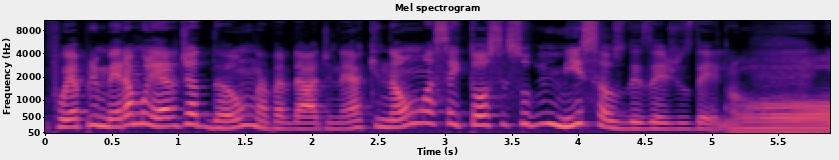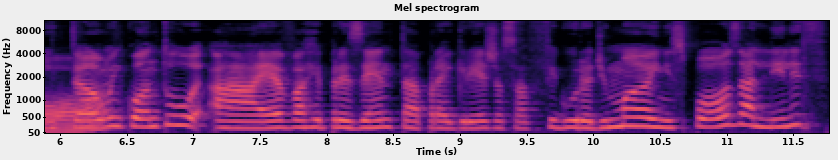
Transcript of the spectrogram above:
Foi a primeira mulher de Adão, na verdade, né? A que não aceitou ser submissa aos desejos dele. Oh. Então, enquanto a Eva representa para a igreja essa figura de mãe, esposa, a Lilith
